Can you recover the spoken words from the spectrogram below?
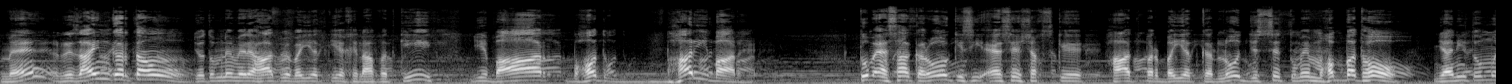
میں ریزائن کرتا ہوں۔ جو تم نے میرے ہاتھ میں بیعت کی، خلافت کی، یہ بار بہت بھاری بار ہے۔ تم ایسا کرو، کسی ایسے شخص کے ہاتھ پر بیعت کر لو جس سے تمہیں محبت ہو۔ یعنی تم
